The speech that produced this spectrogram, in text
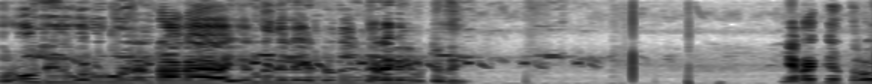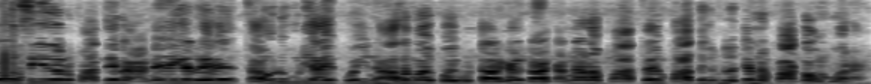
துறவு செய்து ஒருவரும் நன்றாக இருந்ததில்லை என்றது நிறைவேறிவிட்டது எனக்கு துரோகம் செய்தவர் பார்த்தீங்கன்னா அநேகர் தவிடுபடியாகி போய் நாசமாகி போய் விட்டார்கள். நான் கண்ணால் பார்த்தேன் பார்த்துக்கிட்டு இருக்கேன் நான் பார்க்கவும் போகிறேன்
